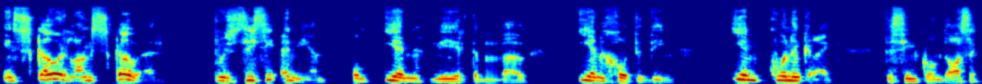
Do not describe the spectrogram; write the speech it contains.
en skouer langs skouer posisie inneem om een muur te bou, een God te dien, een koninkryk te sien kom. Daar's 'n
